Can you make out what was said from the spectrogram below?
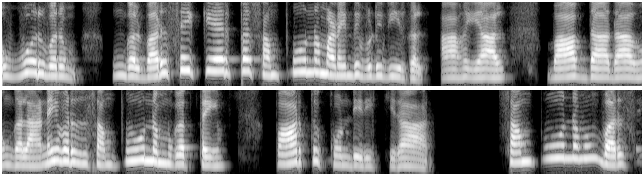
ஒவ்வொருவரும் உங்கள் வரிசைக்கேற்ப சம்பூர்ணமடைந்து விடுவீர்கள். ஆகையால் பாப்தாதா உங்கள் அனைவரது சம்பூர்ண முகத்தை பார்த்து கொண்டிருக்கிறார். சம்பூர்ணமும் வரிசை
